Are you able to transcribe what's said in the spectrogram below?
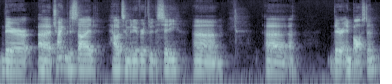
they're uh, trying to decide how to maneuver through the city. Um, uh, they're in Boston,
